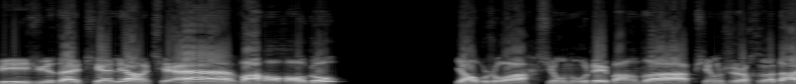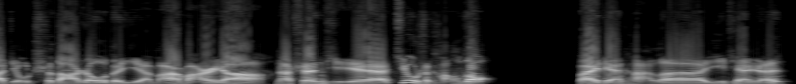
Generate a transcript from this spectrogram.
必须在天亮前挖好壕沟。要不说匈奴这帮子平时喝大酒、吃大肉的野蛮玩意儿，那身体就是抗造。白天砍了一天人，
